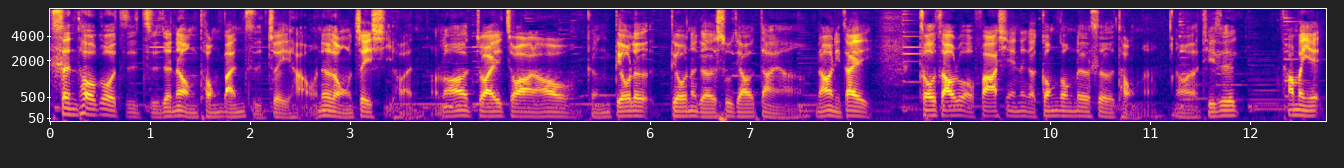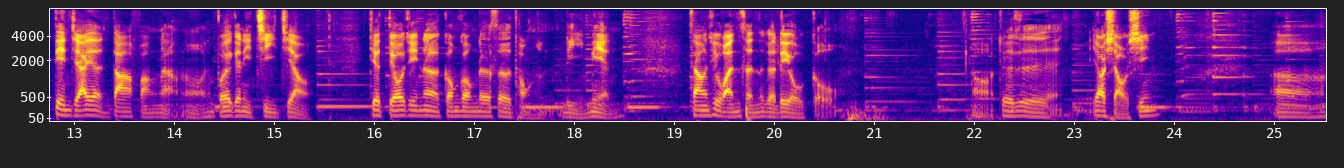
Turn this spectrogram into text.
渗透过纸纸的那种铜板纸最好，那种我最喜欢。然后抓一抓，然后可能丢了丢那个塑胶袋啊，然后你在周遭如果发现那个公共垃圾桶啊，啊，其实他们也店家也很大方啦，哦，不会跟你计较，就丢进那个公共垃圾桶里面，这样去完成这个遛狗。哦，就是要小心，呃，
